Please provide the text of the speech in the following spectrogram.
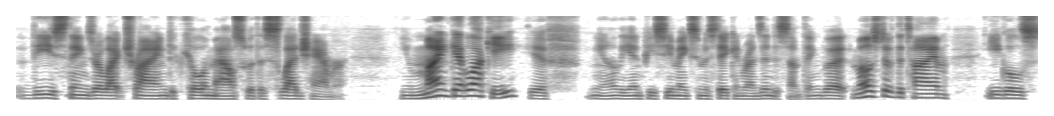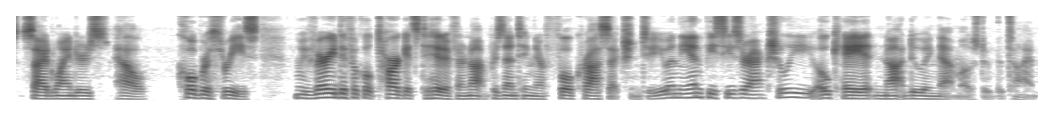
these things are like trying to kill a mouse with a sledgehammer. You might get lucky if, you know, the NPC makes a mistake and runs into something, but most of the time, Eagles, Sidewinders, hell, Cobra 3s will be very difficult targets to hit if they're not presenting their full cross section to you, and the NPCs are actually okay at not doing that most of the time.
